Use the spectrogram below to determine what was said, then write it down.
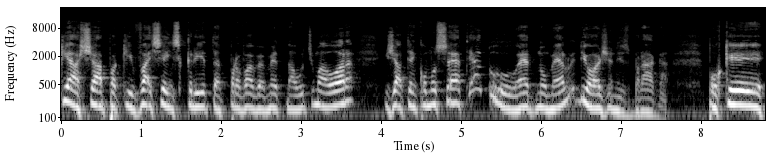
que a chapa que vai ser inscrita provavelmente na última hora, já tem como certo, é a do Edno Melo e Diógenes Braga. Porque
